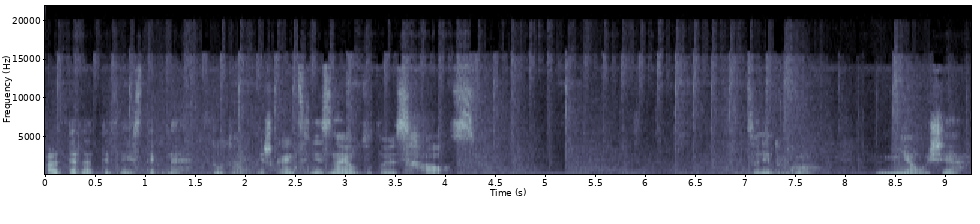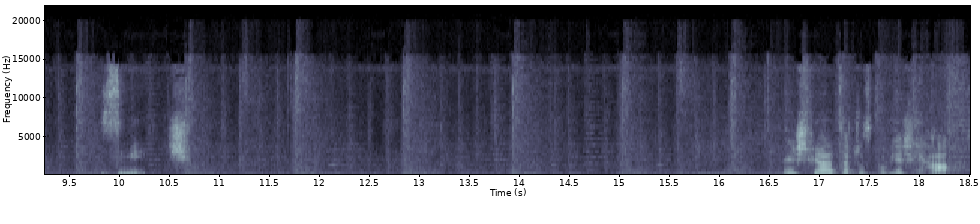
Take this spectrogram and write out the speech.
alternatywnej Stygny. Tutaj mieszkańcy nie znają, co to jest chaos. Co niedługo miało się zmienić. Ten świat zaczął spowijać chaos.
